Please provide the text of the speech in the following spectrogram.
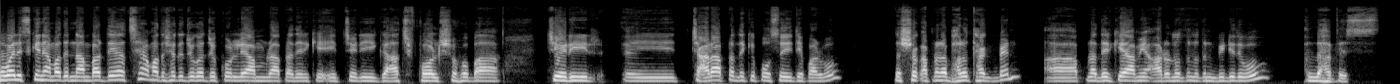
মোবাইল স্ক্রিনে আমাদের নাম্বার দেওয়া আছে, আমাদের সাথে যোগাযোগ করলে আমরা আপনাদেরকে এই চেরি গাছ ফল সহ বা চেরির এই চারা আপনাদেরকে পৌঁছে দিতে পারব। দর্শক, আপনারা ভালো থাকবেন। আপনাদেরকে আমি আরও নতুন নতুন ভিডিও দেবো। আল্লাহ হাফেজ।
